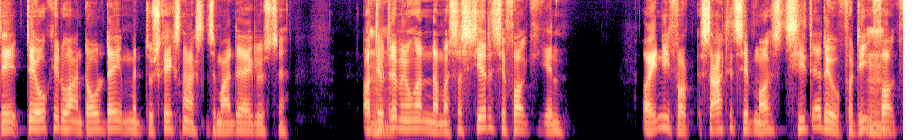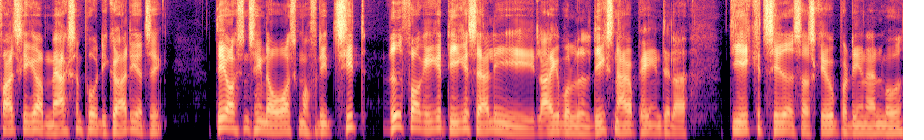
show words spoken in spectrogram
det, det er okay, du har en dårlig dag, men du skal ikke snakke til mig, det har jeg ikke lyst til. Og mm. det er jo mm. det der med nogle gange, når man så siger det til folk igen, og egentlig får sagt det til dem også, tit er det jo, fordi mm. folk faktisk ikke er opmærksom på, at de gør de her ting. Det er også en ting, der overrasker mig, fordi tit ved folk ikke, at de ikke er særlig likeable, eller de ikke snakker pænt, eller de ikke kan tillade sig at skrive på den eller anden måde.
